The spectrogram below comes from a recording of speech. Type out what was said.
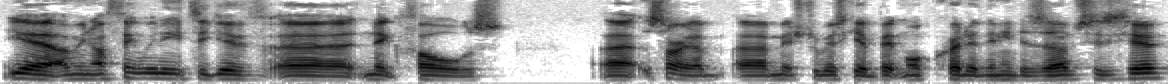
Yeah, I mean, I think we need to give uh, Nick Foles, uh, sorry, uh, Mitch Trubisky, a bit more credit than he deserves this year.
